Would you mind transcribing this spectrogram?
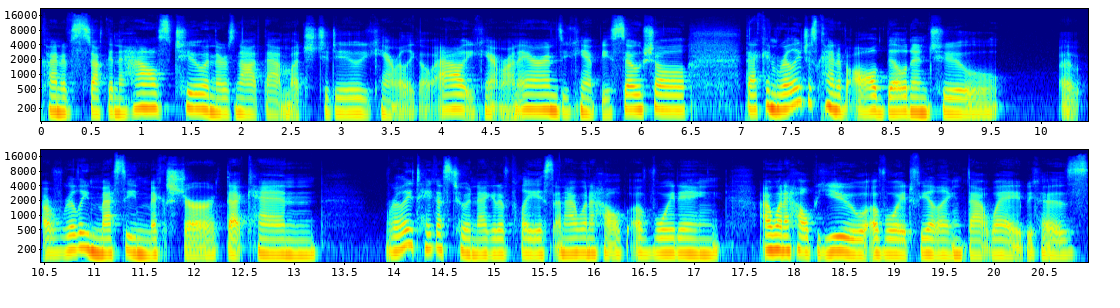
kind of stuck in the house too, and there's not that much to do, you can't really go out, you can't run errands, you can't be social, that can really just kind of all build into a, a really messy mixture that can really take us to a negative place and I want to help avoiding I want to help you avoid feeling that way because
